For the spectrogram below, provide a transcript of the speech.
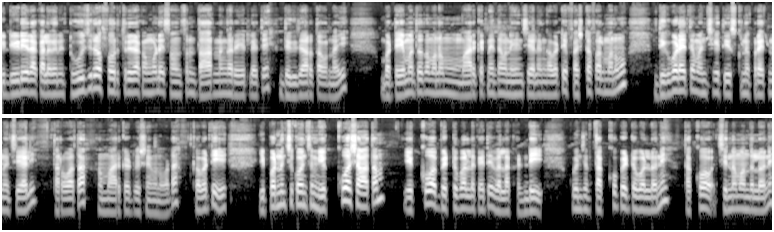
ఈ డీడీ రకాలు కానీ టూ జీరో ఫోర్ త్రీ రకం కూడా ఈ సంవత్సరం దారుణంగా రేట్లు అయితే దిగజారుతూ ఉన్నాయి. బట్ ఏమవుతుందో మనం మార్కెట్ని అయితే మనం ఏం చేయలేం కాబట్టి ఫస్ట్ ఆఫ్ ఆల్ మనము దిగుబడి అయితే మంచిగా తీసుకునే ప్రయత్నం చేయాలి. తర్వాత మార్కెట్ విషయం అనమాట కాబట్టి ఇప్పటి నుంచి కొంచెం ఎక్కువ శాతం ఎక్కువ పెట్టుబడులకైతే వెళ్ళకండి. కొంచెం తక్కువ పెట్టుబడిలోని తక్కువ చిన్న మందుల్లోనే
